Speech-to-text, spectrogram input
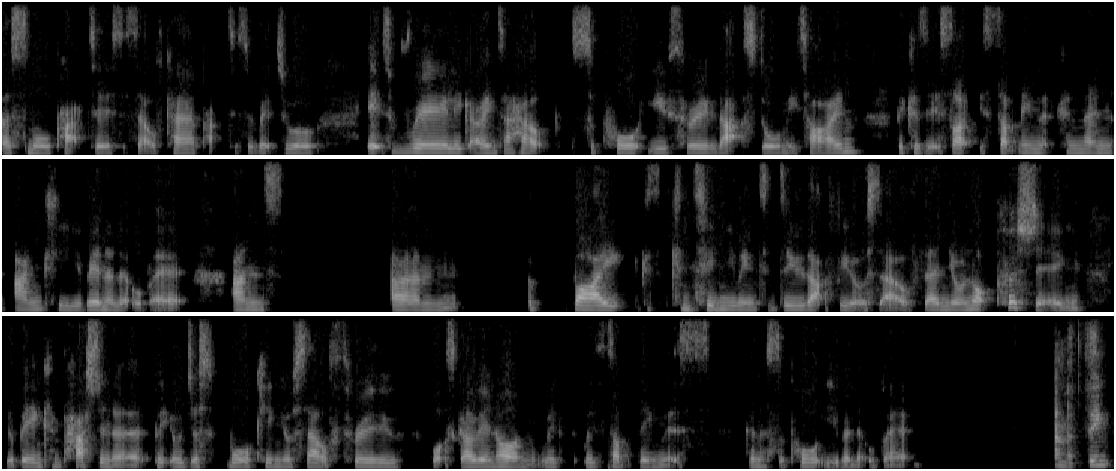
a small practice, a self care practice, a ritual it's really going to help support you through that stormy time because it's like it's something that can then anchor you in a little bit and um, by continuing to do that for yourself then you're not pushing you're being compassionate but you're just walking yourself through what's going on with with something that's going to support you a little bit and i think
